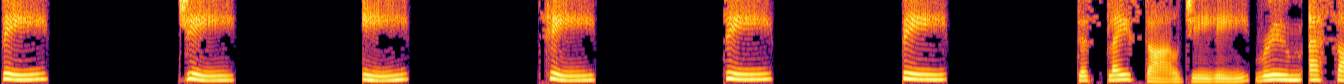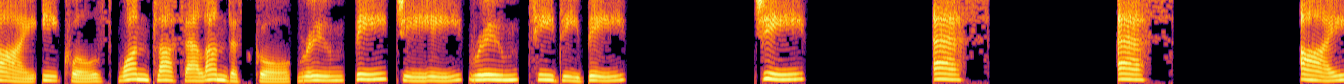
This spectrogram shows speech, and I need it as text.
B G E T D B display style GE room SI equals 1 plus L underscore room B GE room TDB G S S I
